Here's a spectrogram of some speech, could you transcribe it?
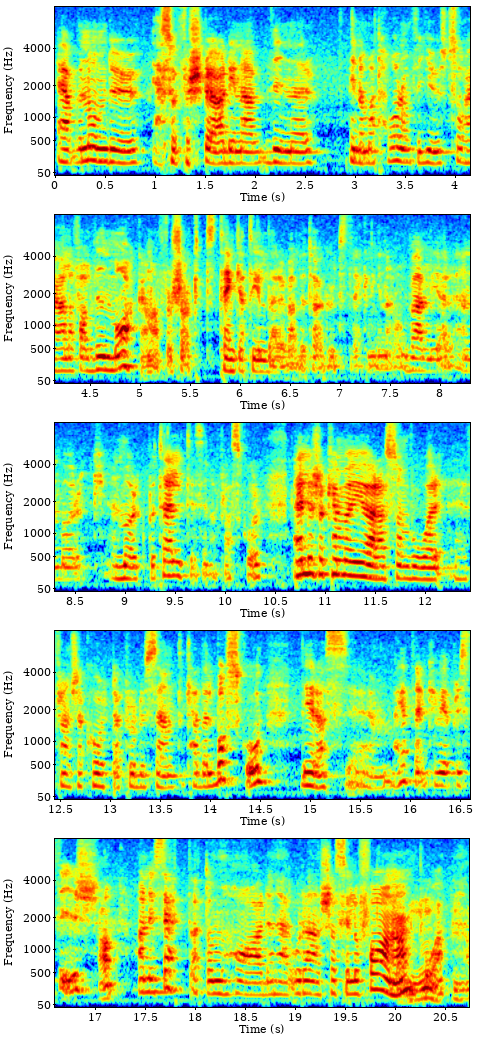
även om du alltså, förstör dina viner genom att ha dem för ljust så har i alla fall vinmakarna försökt tänka till där i väldigt hög utsträckning när de väljer en mörk, en mörk butelj till sina flaskor. Eller så kan man ju göra som vår eh, Franciacorta-producent Cadel Bosco, deras, eh, vad heter den, Cuvée Prestige. Ja. Har ni sett att de har den här orangea cellofanen Mm, på? mm,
